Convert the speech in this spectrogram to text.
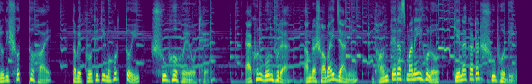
যদি সত্য হয়, তবে প্রতিটি মুহূর্তই শুভ হয়ে ওঠে। এখন বন্ধুরা, আমরা সবাই জানি ধনতেরাস মানেই হল কেনাকাটার শুভ দিন।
